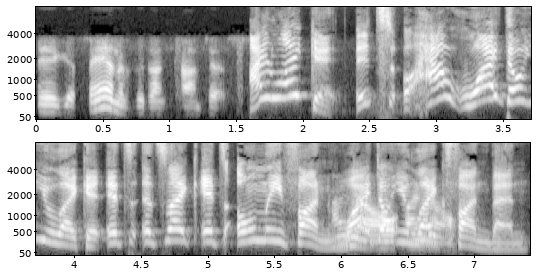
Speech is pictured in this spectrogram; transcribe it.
big a fan of the dunk contest. I like it. It's how why don't you like it? It's it's like it's only fun. I why know, don't you I like know. fun, Ben?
